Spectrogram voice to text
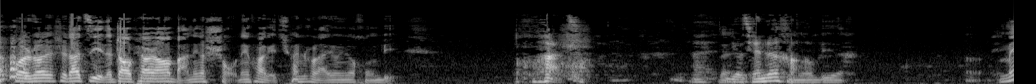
或者说是他自己的照片，然后把那个手那块给圈出来，用一个红笔，我操！哎对，有钱真挺好。牛逼的。呃没，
